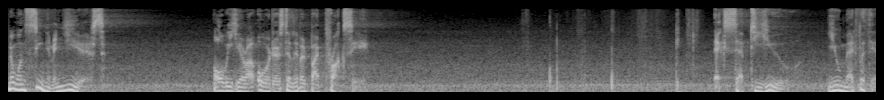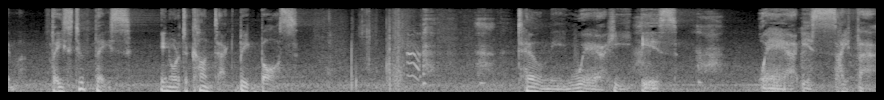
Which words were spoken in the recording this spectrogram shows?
No one's seen him in years. All we hear are orders delivered by proxy. Except you. You met with him, face to face, in order to contact Big Boss. Tell me where he is. Where is Cypher?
